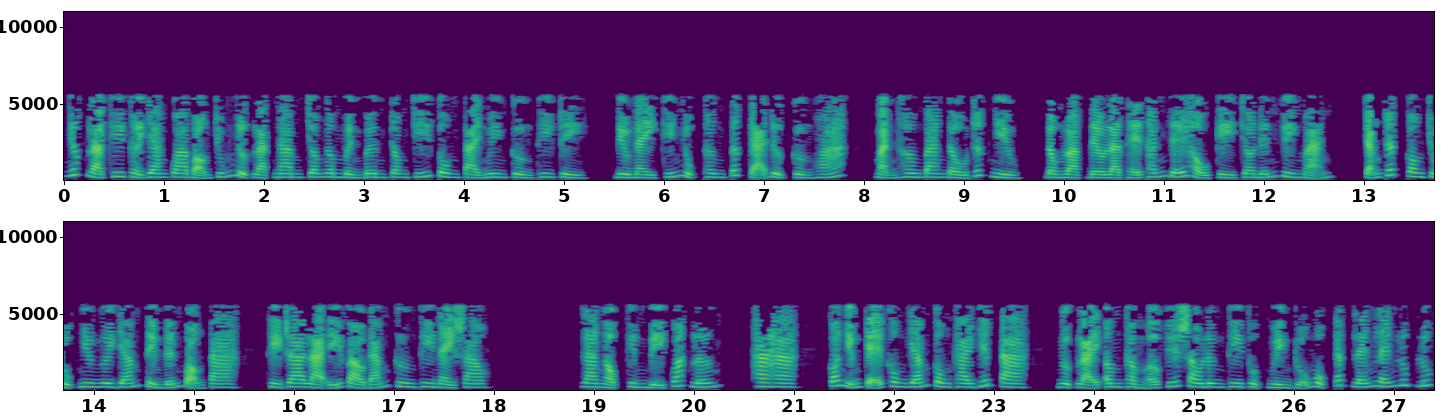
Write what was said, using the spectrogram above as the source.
Nhất là khi thời gian qua bọn chúng được Lạc Nam cho ngâm mình bên trong chí tôn tài nguyên cường thi trì, điều này khiến nhục thân tất cả được cường hóa, mạnh hơn ban đầu rất nhiều, đồng loạt đều là thể thánh đế hậu kỳ cho đến viên mãn. Chẳng trách con chuột như ngươi dám tìm đến bọn ta, thì ra là ỷ vào đám cương thi này sao? La Ngọc Kinh bị quát lớn, ha ha, có những kẻ không dám công khai giết ta, ngược lại âm thầm ở phía sau lưng thi thuật nguyền rũ một cách lén lén lúc lúc.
